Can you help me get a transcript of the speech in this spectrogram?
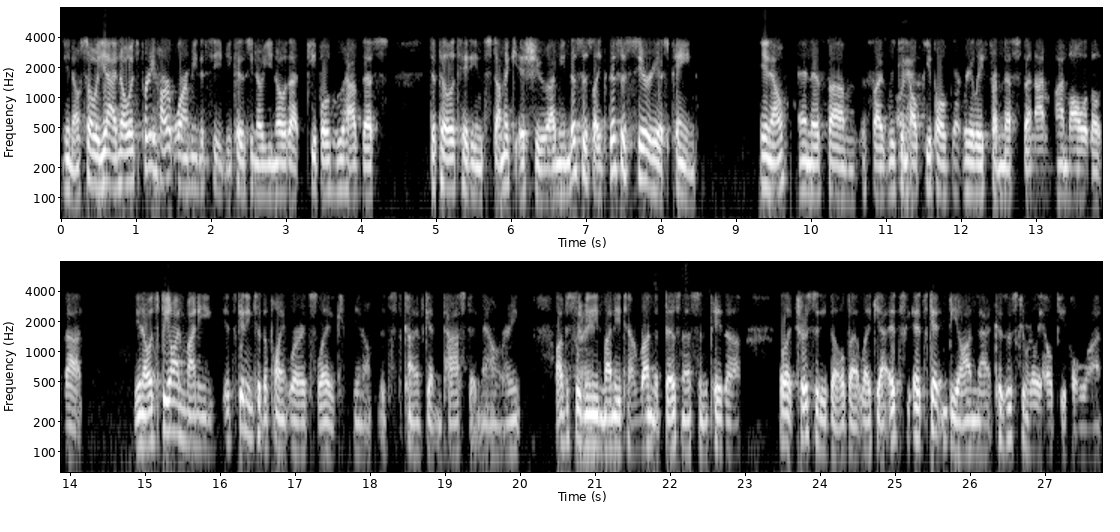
you know, so yeah, no, it's pretty heartwarming to see because you know, you know that people who have this debilitating stomach issue. I mean, this is like this is serious pain you know, and if um, if I, we can oh, yeah. help people get relief from this, then I'm I'm all about that. You know, it's beyond money. It's getting to the point where it's like, you know, it's kind of getting past it now, right? Obviously, right. we need money to run the business and pay the electricity bill, but like, yeah, it's it's getting beyond that because this can really help people a lot.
